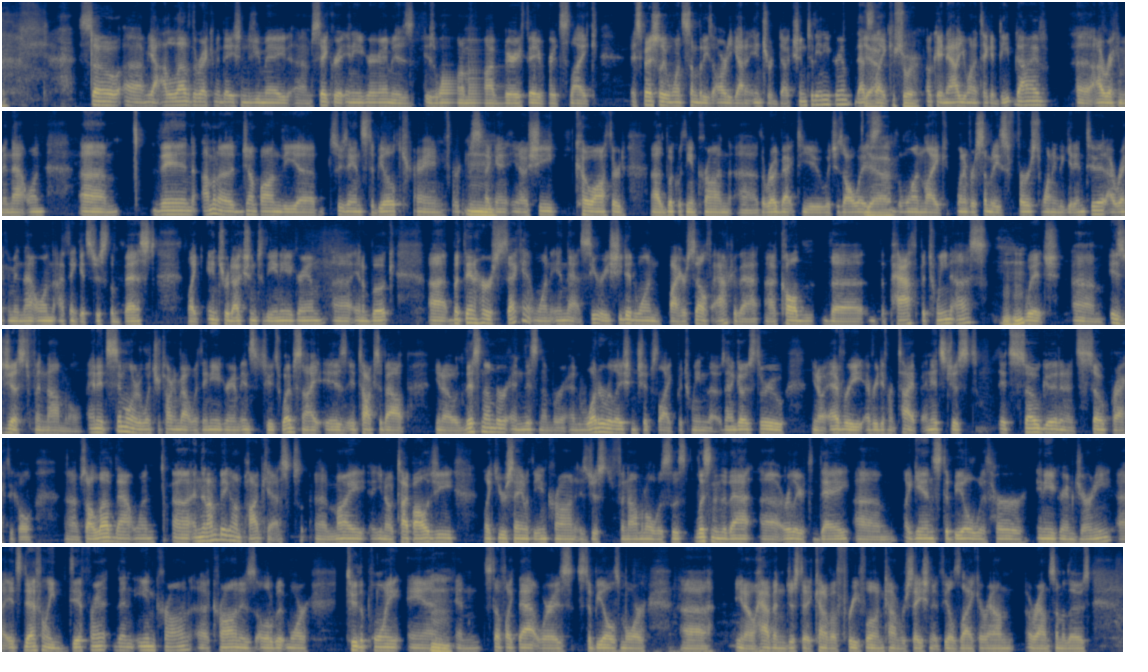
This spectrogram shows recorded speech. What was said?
So um, yeah, I love the recommendations you made. Um, Sacred Enneagram is is one of my very favorites. Like, especially once somebody's already got an introduction to the Enneagram, that's yeah, like for sure. okay, now you want to take a deep dive. Uh, I recommend that one. Um, then I'm gonna jump on the uh, Suzanne Stabile train for a Mm. second. You know, she co-authored uh, the book with Ian Cron, uh, "The Road Back to You," which is always Yeah. the one. Like whenever somebody's first wanting to get into it, I recommend that one. I think it's just the best like introduction to the Enneagram uh, in a book. Uh, but then her second one in that series, she did one by herself after that uh, called the the Path Between Us hmm which um, is just phenomenal. And it's similar to what you're talking about with Enneagram Institute's website. Is it talks about you know this number and this number and what are relationships like between those, and it goes through you know every every different type, and it's just it's so good and it's so practical. Um, so I love that one. Uh, and then I'm big on podcasts. Uh, my you know typology like you were saying with the Ian Cron is just phenomenal. Was lis- listening to that uh, earlier today. Um, again, Stabile with her Enneagram journey. Uh, it's definitely different than Ian Cron. Uh, Cron is a little bit more to the point and and stuff like that, whereas Stabile's more. Uh, you know, having just a kind of a free flowing conversation. It feels like around around some of those,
